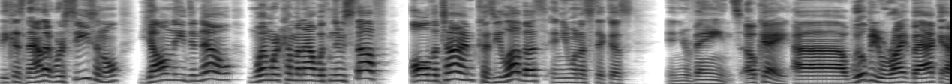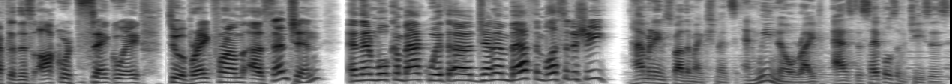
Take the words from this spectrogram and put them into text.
because now that we're seasonal, y'all need to know when we're coming out with new stuff all the time because you love us and you want to stick us in your veins. Okay, uh, we'll be right back after this awkward segue to a break from Ascension, and then we'll come back with uh, Jenna and Beth and Blessed is She. Hi, my name is Father Mike Schmitz, and we know, right, as disciples of Jesus,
